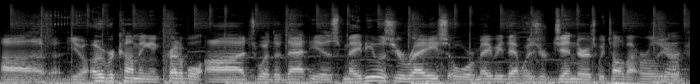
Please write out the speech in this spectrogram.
uh, you know, overcoming incredible odds, whether that is maybe it was your race or maybe that was your gender, as we talked about earlier, Yeah.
